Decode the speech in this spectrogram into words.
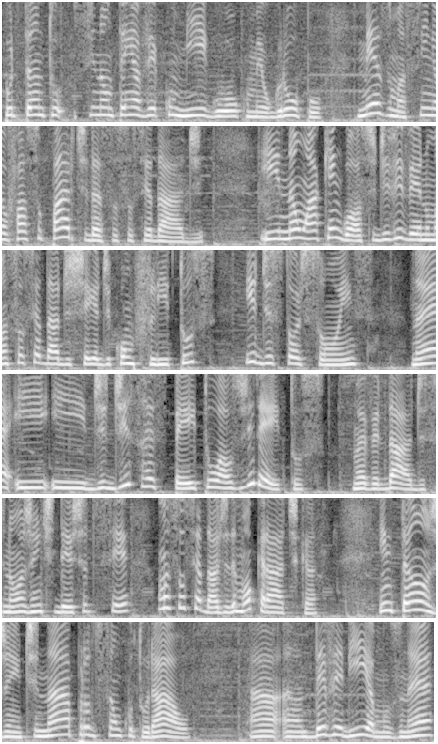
Portanto, se não tem a ver comigo ou com meu grupo, mesmo assim eu faço parte dessa sociedade. E não há quem goste de viver numa sociedade cheia de conflitos e distorções, né? E, e de desrespeito aos direitos não é verdade? Senão a gente deixa de ser uma sociedade democrática. Então, gente, na produção cultural, ah, ah, deveríamos né,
